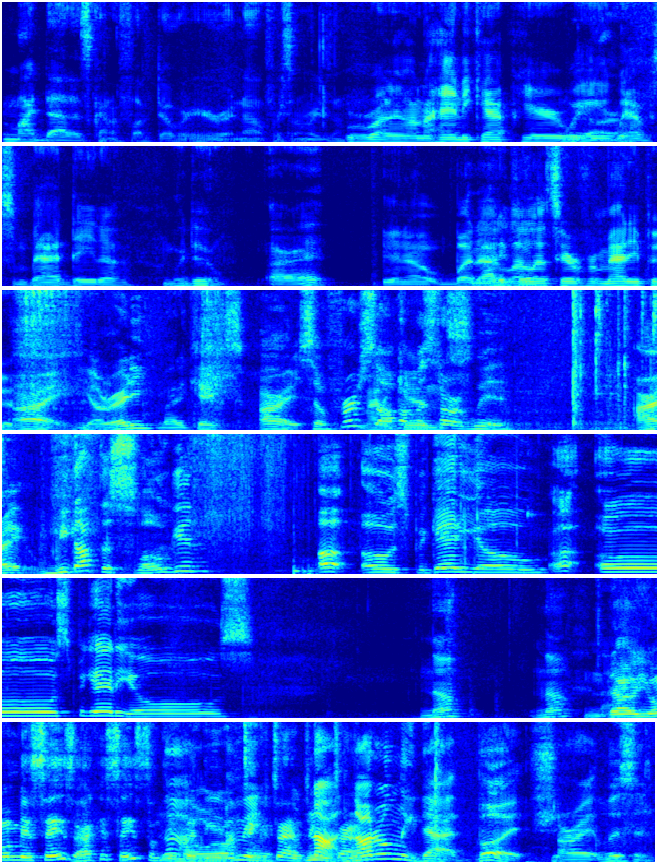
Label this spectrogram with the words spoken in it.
my dad is kind of fucked over here right now for some reason. we're running on a handicap here. We We are. we have some bad data, We do. All right. you know. But uh, Matty let, us hear it from Maddie Poo. All right, y'all ready? Maddie Cakes. All right. So first off, I'm gonna start with. All right, we got the slogan. Uh oh, spaghetti-o. Uh oh, SpaghettiOs. No, no. No, you want me to say so? I can say something. No, but you I take your time. Take Not your time. not only that, but Shit. all right, listen.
